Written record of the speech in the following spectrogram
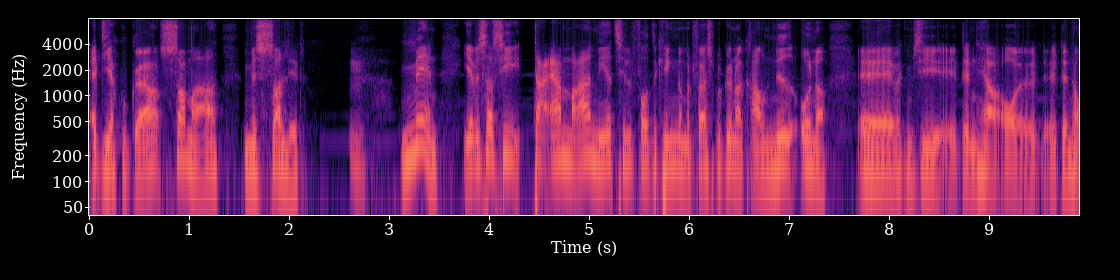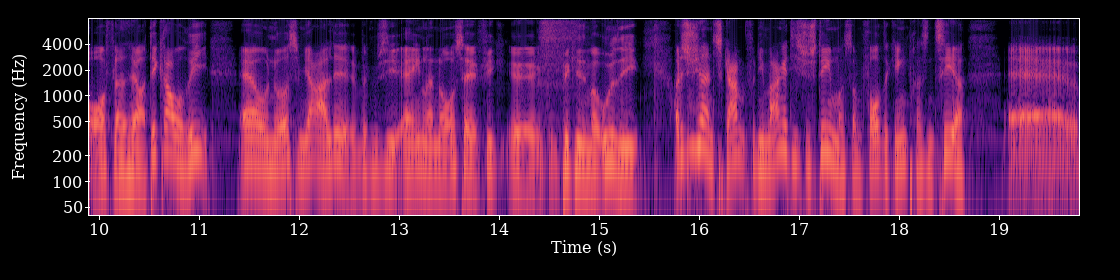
at de har kunne gøre så meget med så lidt. Men jeg vil så sige, der er meget mere til For the King, når man først begynder at grave ned under øh, hvad kan man sige, den, her, øh, den her overflade her. Og det graveri er jo noget, som jeg aldrig hvad kan man sige, af en eller anden årsag fik øh, begivet mig ud i. Og det synes jeg er en skam, fordi mange af de systemer, som For the King præsenterer øh,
